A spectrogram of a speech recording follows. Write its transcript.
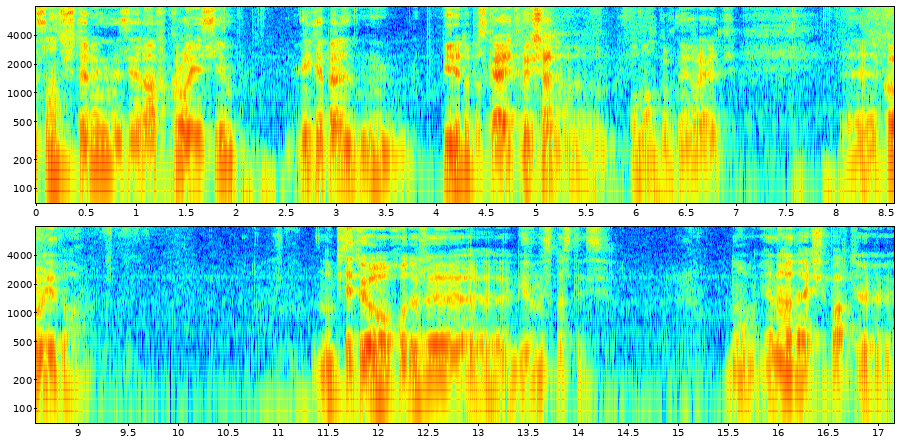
Слон 4 він зіграв, кроль 7. І тепер білі допускають вирішальну помилку, вони грають е, король 2. Ну, після цього ходу вже е, біло не спастись. Ну, я нагадаю, що партію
